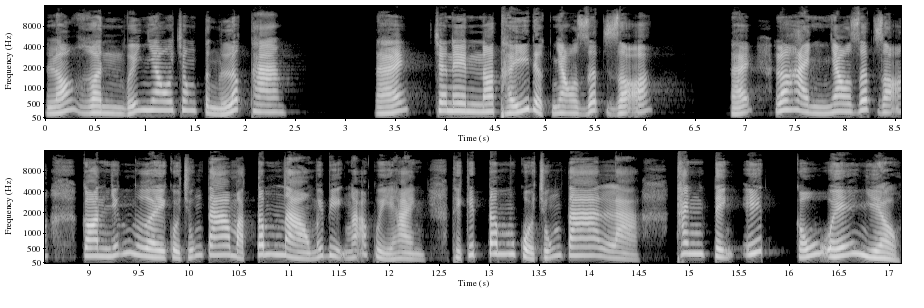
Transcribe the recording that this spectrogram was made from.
nó gần với nhau trong từng lớp thang đấy, cho nên nó thấy được nhau rất rõ. Đấy, nó hành nhau rất rõ. Còn những người của chúng ta mà tâm nào mới bị ngã quỷ hành, thì cái tâm của chúng ta là thanh tịnh, ít, cấu uế nhiều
